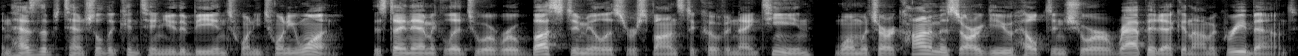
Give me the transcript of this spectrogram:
and has the potential to continue to be in 2021. This dynamic led to a robust stimulus response to COVID 19, one which our economists argue helped ensure a rapid economic rebound.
